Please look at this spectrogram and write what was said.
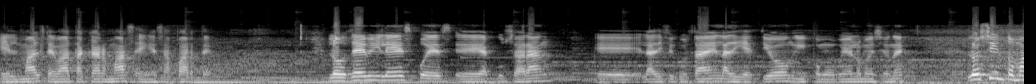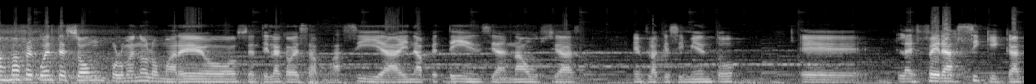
el mal te va a atacar más en esa parte. Los débiles pues eh, acusarán eh, la dificultad en la digestión y como bien lo mencioné, los síntomas más frecuentes son por lo menos los mareos, sentir la cabeza vacía, inapetencia, náuseas, enflaquecimiento, eh, la esfera psíquica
